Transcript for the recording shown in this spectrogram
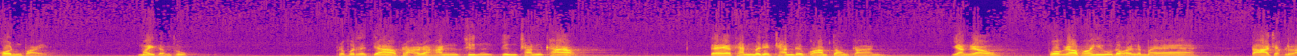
พ้นไป ไม่ต้องทุกข์พระพุทธเจ้าพระอรหันต์ถึงจึงฉันข้าว แต่ท่านไม่ได้ฉันด้วยความต้องการ อย่างเรา พวกเราพอหิวหน่อยละแม่ตาชักล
